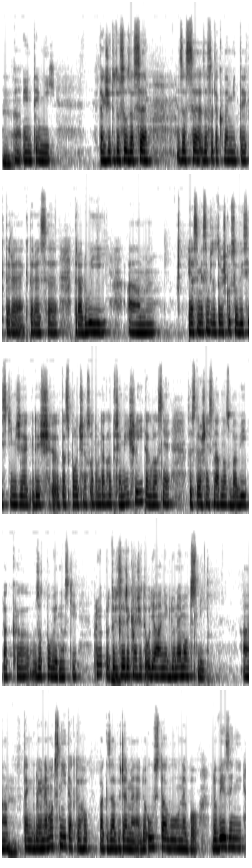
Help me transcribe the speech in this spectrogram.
hmm. uh, intimních. Takže toto jsou zase, zase, zase takové mýty, které, které se tradují. Um, já si myslím, že to trošku souvisí s tím, že když eh, ta společnost o tom takhle přemýšlí, tak vlastně se strašně snadno zbaví pak eh, z odpovědnosti. Protože hmm. se řekne, že to udělal někdo nemocný. A hmm. ten, kdo je nemocný, tak toho pak zavřeme do ústavu nebo do vězení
